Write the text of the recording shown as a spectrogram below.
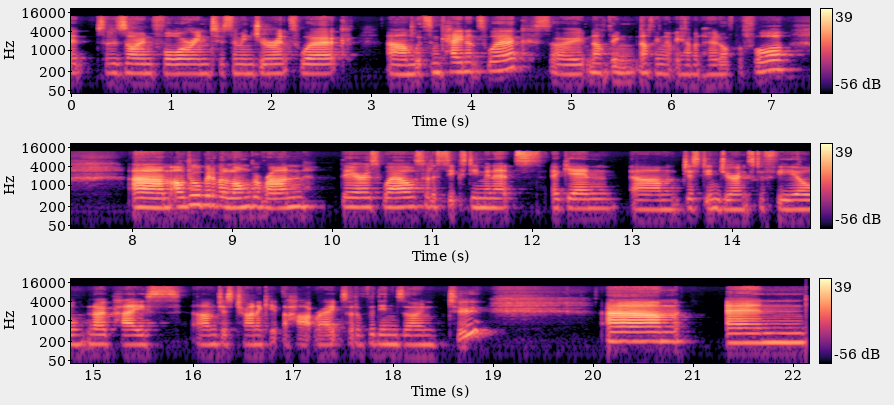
at sort of zone four into some endurance work um, with some cadence work. So nothing, nothing that we haven't heard of before. Um, I'll do a bit of a longer run there as well, sort of 60 minutes. Again, um, just endurance to feel, no pace, um, just trying to keep the heart rate sort of within zone two. Um, and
